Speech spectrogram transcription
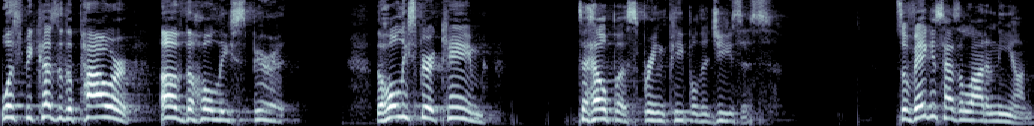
was because of the power of the Holy Spirit. The Holy Spirit came to help us bring people to Jesus. So Vegas has a lot of neon,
